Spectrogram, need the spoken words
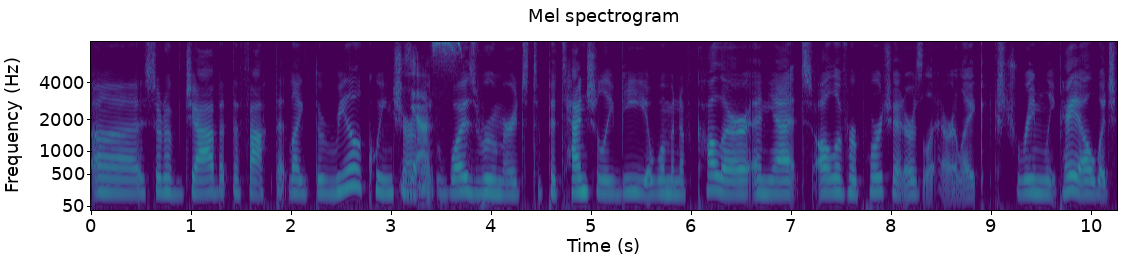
a sort of jab at the fact that like the real Queen Charlotte yes. was rumored to potentially be a woman of color, and yet all of her portraits are, are like extremely pale, which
